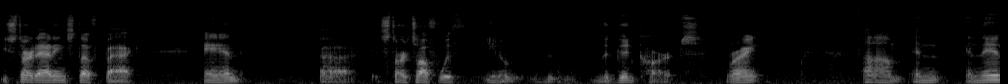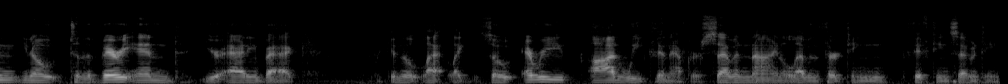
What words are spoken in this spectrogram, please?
you start adding stuff back, and uh, it starts off with you know the, the good carbs, right? Um, and and then you know to the very end you're adding back like in the la- like so every odd week then after 7 9 11 13 15 17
